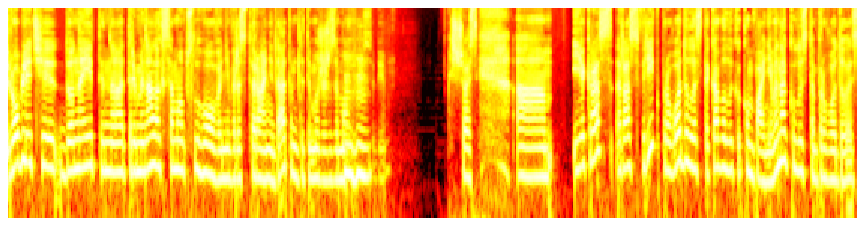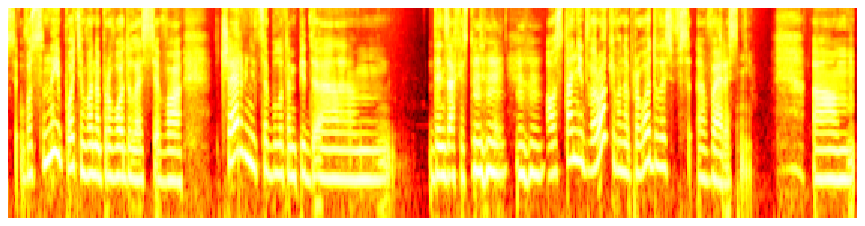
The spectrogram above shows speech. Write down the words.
роблячи донейти на терміналах самообслуговування в ресторані, да, там, де ти можеш замовити uh-huh. собі щось. А, і якраз раз в рік проводилась така велика компанія. Вона колись там проводилась восени, потім вона проводилась в червні, це було там під. Е, День захисту дітей. Uh-huh, uh-huh. А останні два роки вона проводилась в вересні. Um,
